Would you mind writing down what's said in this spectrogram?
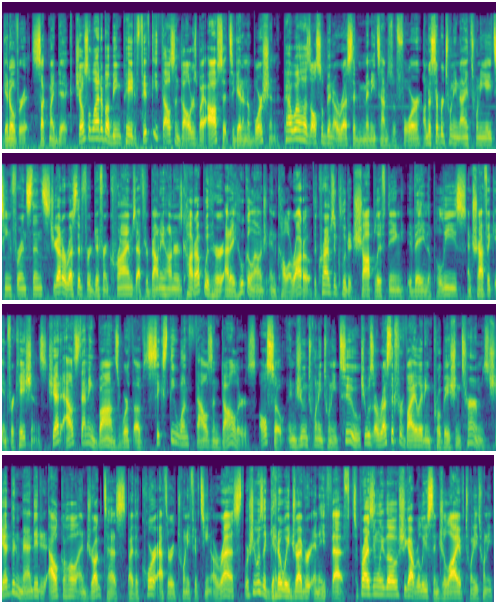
Get over it. Suck my dick. She also lied about being paid $50,000 by Offset to get an abortion. Powell has also been arrested many times before. On December 29, 2018, for instance, she got arrested for different crimes after bounty hunters caught up with her at a hookah lounge in Colorado. The crimes included shoplifting, evading the police, and traffic infractions. She had outstanding bonds worth of $61,000. Also, in June 2022, she was arrested for violating probation terms. She had been mandated alcohol and drug tests by the court after a 2015 arrest, where she was a getaway driver in a theft. Surprisingly though, she got released in July of 2022.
